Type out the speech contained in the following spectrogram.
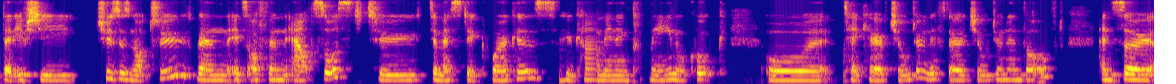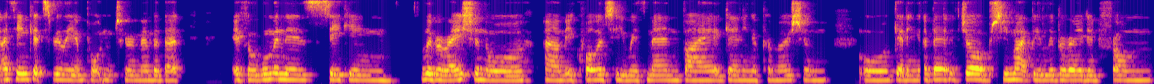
But if she chooses not to, then it's often outsourced to domestic workers who come in and clean or cook or take care of children if there are children involved. And so I think it's really important to remember that if a woman is seeking liberation or um, equality with men by gaining a promotion or getting a better job, she might be liberated from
